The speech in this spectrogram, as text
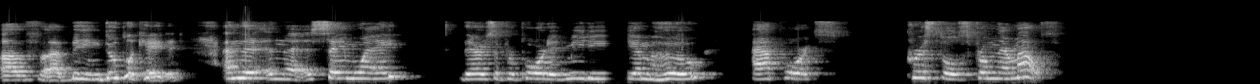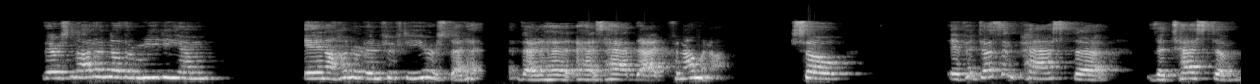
of uh, being duplicated. And the, in the same way, there's a purported medium who apports crystals from their mouth. There's not another medium in 150 years that ha- that ha- has had that phenomenon. So if it doesn't pass the the test of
